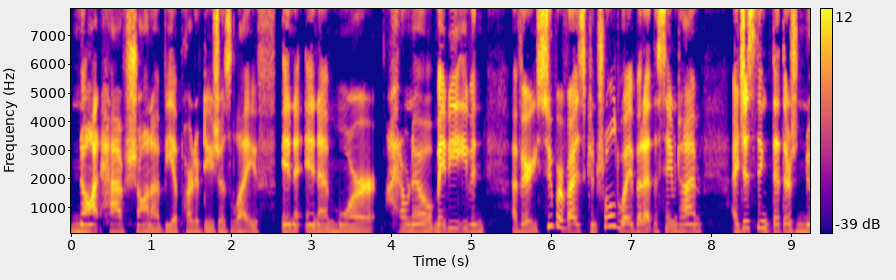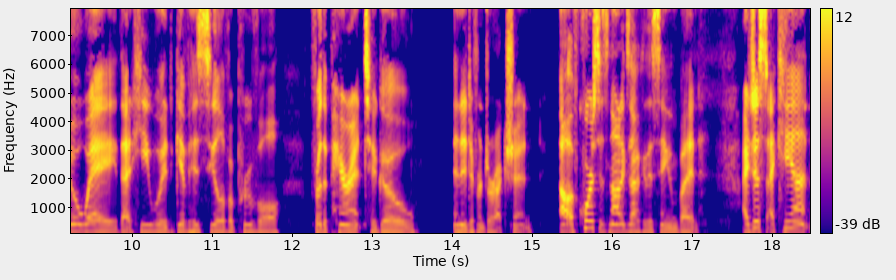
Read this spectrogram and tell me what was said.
not have Shauna be a part of Deja's life in in a more I don't know maybe even a very supervised controlled way but at the same time I just think that there's no way that he would give his seal of approval for the parent to go in a different direction. Uh, of course it's not exactly the same but I just I can't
